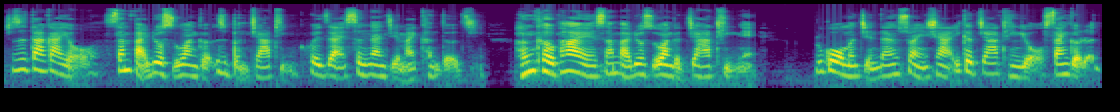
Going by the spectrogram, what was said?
就是大概有三百六十万个日本家庭会在圣诞节买肯德基，很可怕诶，三百六十万个家庭诶。如果我们简单算一下，一个家庭有三个人，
